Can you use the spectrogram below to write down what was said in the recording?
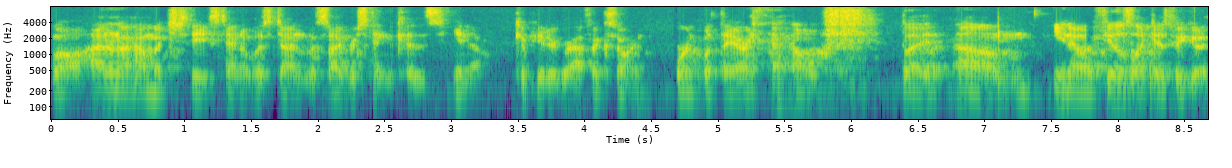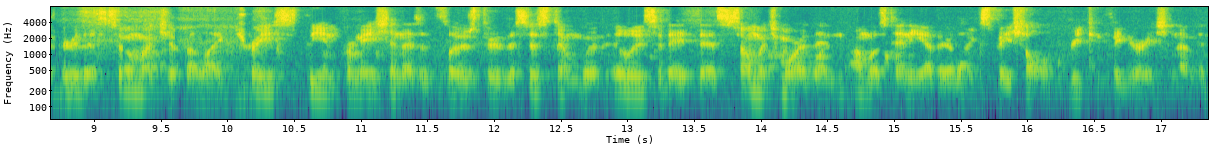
well, I don't know how much to the extent it was done with Cybersyn because you know computer graphics aren't weren't what they are now. but um, you know, it feels like as we go through this, so much of it like trace the information as it flows through the system would elucidate this so much more than almost any other like spatial reconfiguration of it.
